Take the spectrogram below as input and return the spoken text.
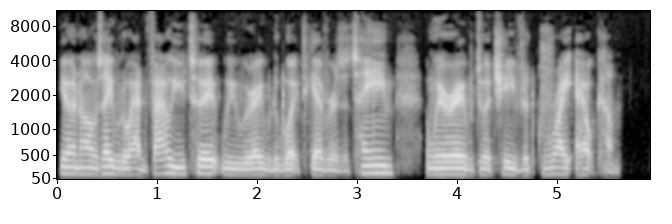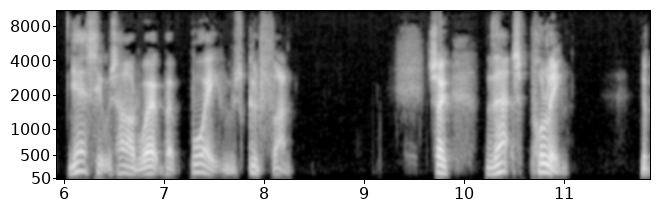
You know, and I was able to add value to it. We were able to work together as a team, and we were able to achieve a great outcome. Yes, it was hard work, but boy, it was good fun. So that's pulling. The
